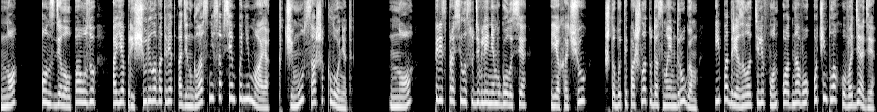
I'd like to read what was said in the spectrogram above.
Но...» Он сделал паузу, а я прищурила в ответ один глаз, не совсем понимая, к чему Саша клонит. «Но...» – переспросила с удивлением в голосе. «Я хочу, чтобы ты пошла туда с моим другом и подрезала телефон у одного очень плохого дяди»,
